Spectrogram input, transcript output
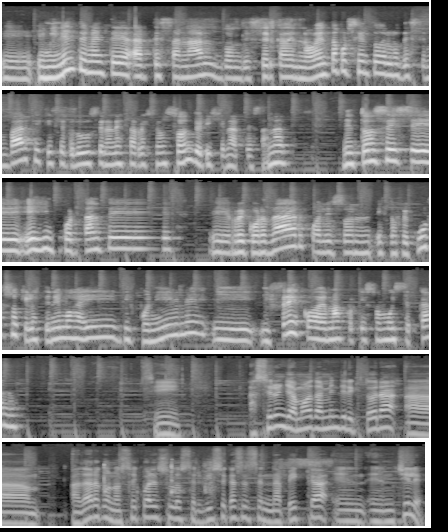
eh, eminentemente artesanal, donde cerca del 90% de los desembarques que se producen en esta región son de origen artesanal. Entonces eh, es importante eh, recordar cuáles son estos recursos, que los tenemos ahí disponibles y, frescos además porque son muy cercanos. Sí, hacer un llamado también, directora, a, dar a conocer cuáles son los servicios que hace Cernapesca en, en Chile.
